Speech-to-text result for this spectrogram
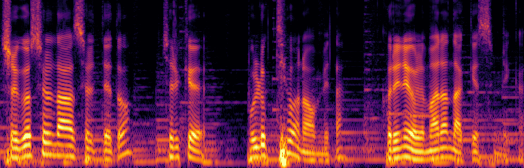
저것을 나왔을 때도 저렇게 물룩 튀어나옵니다. 그러니 얼마나 낫겠습니까?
